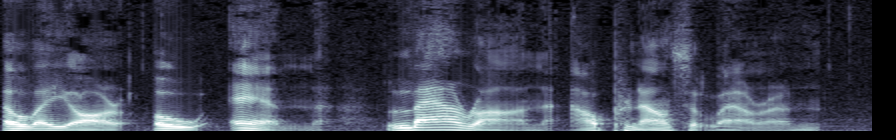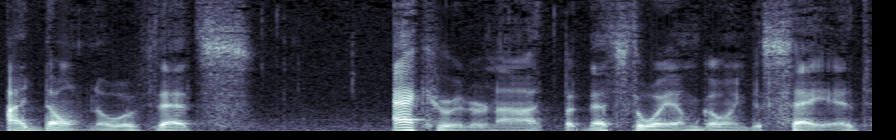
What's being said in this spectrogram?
L A R O N, Laron. I'll pronounce it Laron. I don't know if that's accurate or not, but that's the way I'm going to say it.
